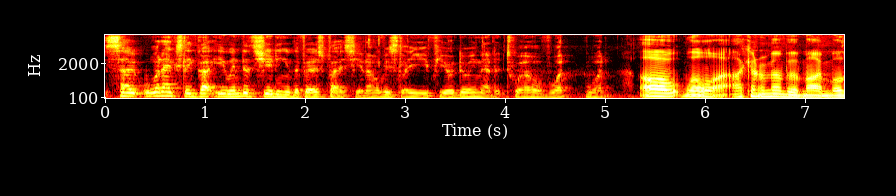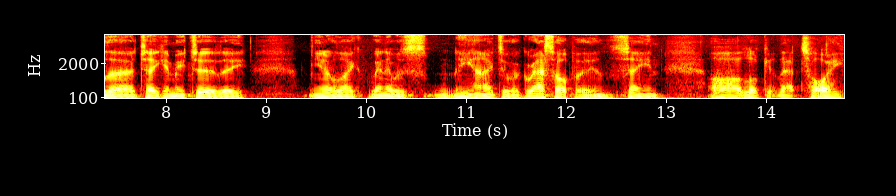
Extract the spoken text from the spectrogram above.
So, what actually got you into shooting in the first place? You know, obviously, if you're doing that at 12, what, what, Oh well, I can remember my mother taking me to the, you know, like when I was knee high to a grasshopper and saying, "Oh, look at that toy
